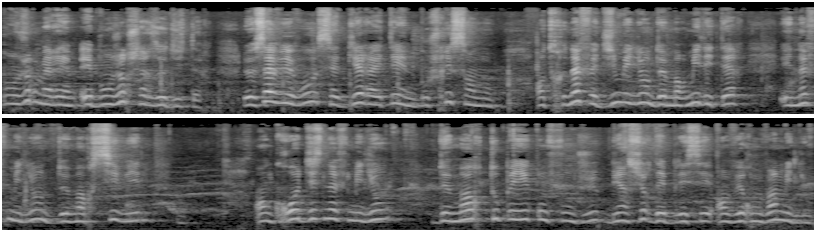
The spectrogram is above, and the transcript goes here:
Bonjour Myriam et bonjour chers auditeurs. Le saviez-vous, cette guerre a été une boucherie sans nom. Entre 9 et 10 millions de morts militaires et 9 millions de morts civiles. En gros, 19 millions de morts, tout pays confondu, bien sûr des blessés, environ 20 millions.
